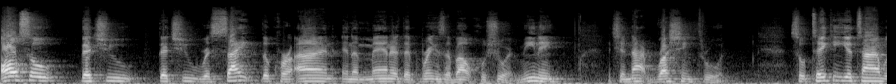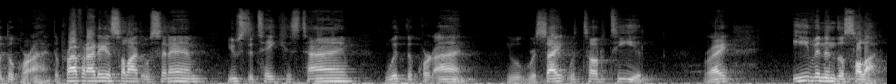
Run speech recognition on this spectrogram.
Also that you that you recite the Quran in a manner that brings about khushu', meaning that you're not rushing through it. So taking your time with the Quran. The Prophet ﷺ used to take his time with the Quran. He would recite with tartil, right? Even in the salat.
